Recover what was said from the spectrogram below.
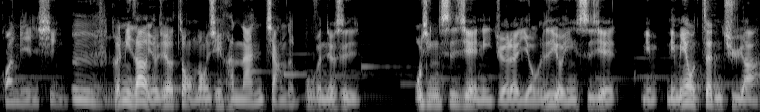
关联性。嗯，可你知道，有些这种东西很难讲的部分，就是无形世界你觉得有，可是有形世界你你没有证据啊，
